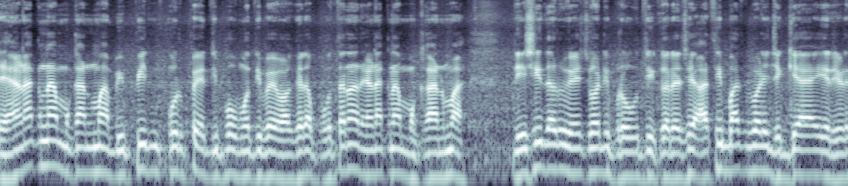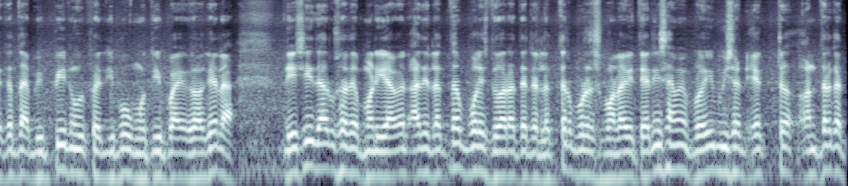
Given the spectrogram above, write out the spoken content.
રહેણાંકના મકાનમાં બિપિન ઉર્ફે દીપો મોતીભાઈ વાઘેલા પોતાના રહેણાંકના મકાનમાં દેશી દારૂ વેચવાની પ્રવૃત્તિ કરે છે. આથી બાદવાળી જગ્યાએ રેડ કરતા બિપિન ઉર્ફે દીપો મોતીભાઈ વાઘેલા દેશી દારૂ સાથે મળી આવેલ. આથી લખતર પોલીસ દ્વારા તેને લખતર પોલીસમાં લાવી તેની સામે પ્રોહિબિશન એક્ટ અંતર્ગત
